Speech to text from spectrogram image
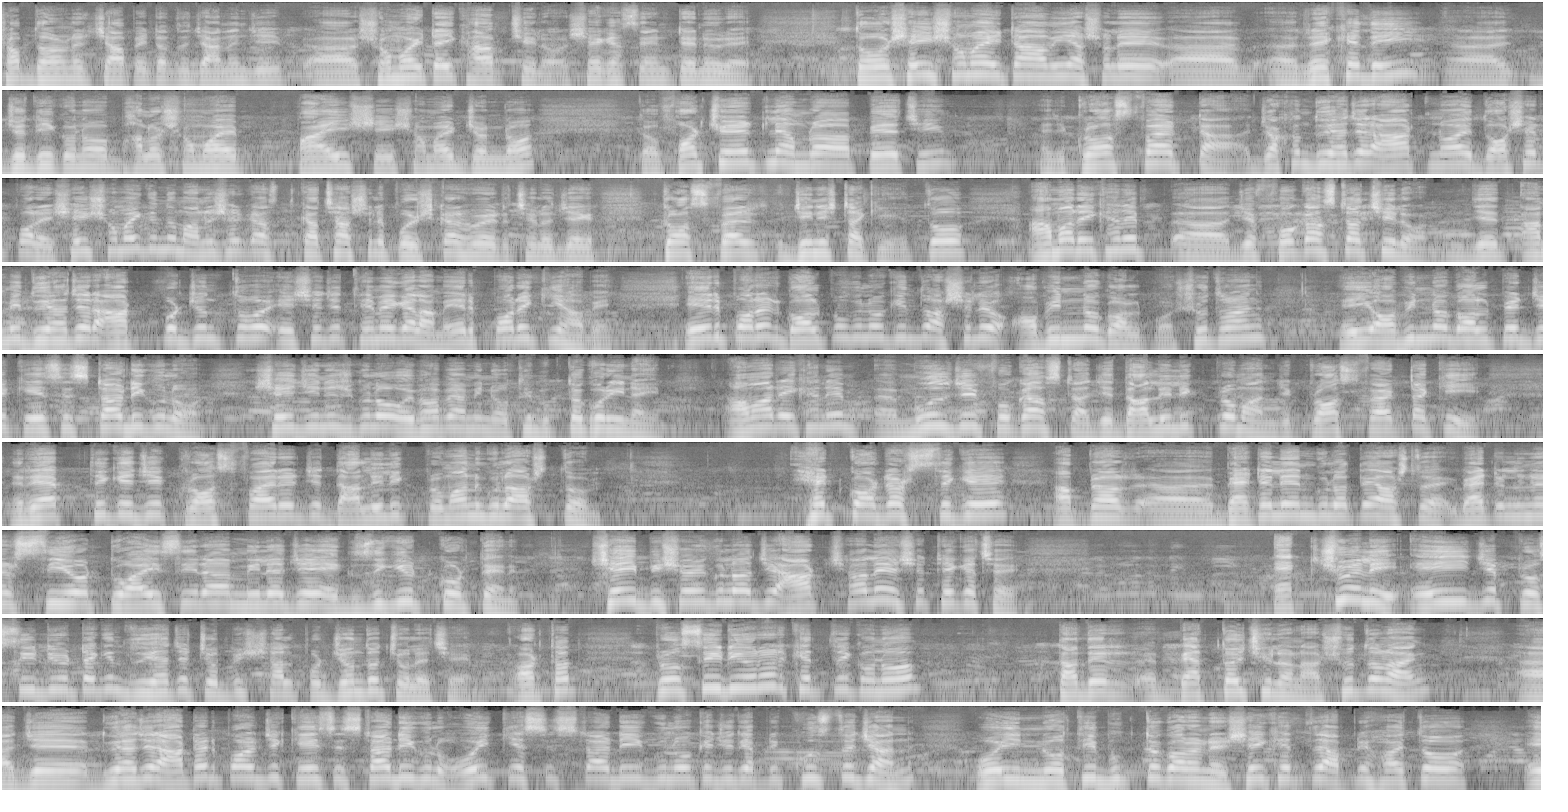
সব ধরনের চাপ, এটা তো জানেন যে সময়টাই খারাপ ছিল শেখ হাসিন টেনুরে তো সেই সময় এটা আমি আসলে রেখে দিই যদি কোনো ভালো সময় পাই সেই সময়ের জন্য। তো ফর্চুনেটলি আমরা পেয়েছি। এই যে ক্রস ফায়ারটা যখন দুই হাজার আট, নয়, দশের পরে, সেই সময় কিন্তু মানুষের কাছ- আসলে পরিষ্কার হয়ে ছিল যে ক্রস ফায়ার জিনিসটা কি। তো আমার এখানে যে ফোকাসটা ছিল যে আমি দুই হাজার আট পর্যন্ত এসে যে থেমে গেলাম এরপরে কি হবে? এরপরের গল্পগুলো কিন্তু আসলে অভিন্ন গল্প। সুতরাং এই অভিন্ন গল্পের যে কেস স্টাডিগুলো সেই জিনিসগুলো ওইভাবে আমি নথিভুক্ত করি নাই। আমার এখানে মূল যে ফোকাসটা যে দালিলিক প্রমাণ, যে ক্রস ফায়ারটা কি র্যাব থেকে যে ক্রস ফায়ারের যে দালিলিক প্রমাণগুলো আসতো হেডকোয়ার্টার্স থেকে আপনার ব্যাটালিয়নগুলোতে আসতো। ব্যাটালিয়নের সিও টোয়াইসিরা মিলে যে এক্সিকিউট করতেন, সেই বিষয়গুলো যে আট সালে এসে ঠেকেছে অ্যাকচুয়ালি এই যে প্রসিডিওরটা কিন্তু দুই হাজার চব্বিশ সাল পর্যন্ত চলেছে। অর্থাৎ প্রসিডিওরের ক্ষেত্রে কোনো তাদের ব্যত্যয় ছিল না। সুতরাং যে দুই হাজার আটের পর যে কেস স্টাডিগুলো ওই কেস স্টাডিগুলোকে যদি আপনি খুঁজতে চান, ওই নথিভুক্তকরণের, সেই ক্ষেত্রে আপনি হয়তো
